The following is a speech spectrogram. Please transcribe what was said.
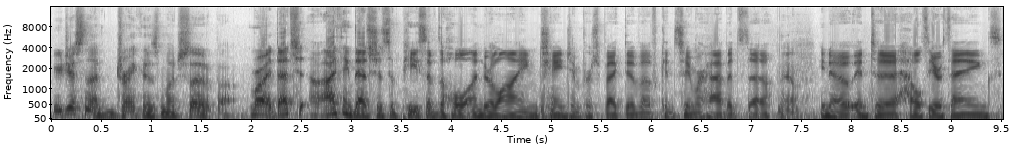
You're just not drinking as much soda pop. Right. That's. I think that's just a piece of the whole underlying change in perspective of consumer habits, though. Yeah. You know, into healthier things,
